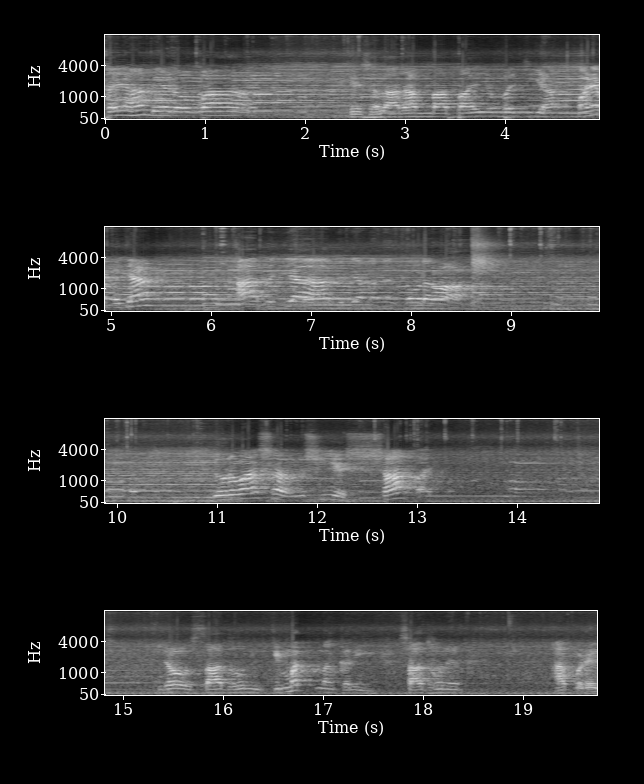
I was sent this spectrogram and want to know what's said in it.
થયા બેડો પાર. કે સલારામ બાપાએ ભજીયા. કોને ભજ્યા? આ ભજીયા આ ભજીયા મને ખવડાવવા. દુર્વાસા ઋષિએ શાપ આપ્યો. જો સાધુની કિંમત ન કરી સાધુને આપણે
